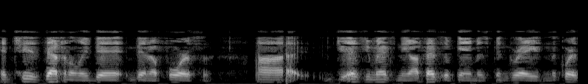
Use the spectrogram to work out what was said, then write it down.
And she has definitely been been a force uh, as you mentioned, the offensive game has been great, and of course,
